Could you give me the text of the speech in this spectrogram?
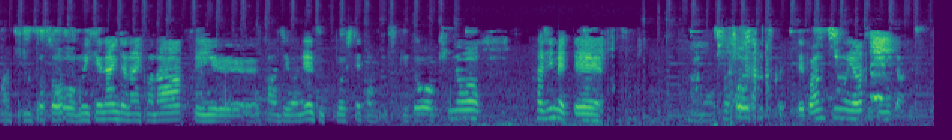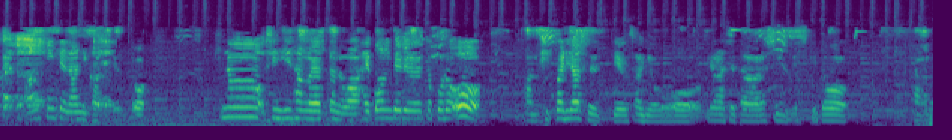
まあ、ずっとそう向いてないんじゃないかなっていう感じはね、ずっとしてたんですけど、昨日初めて、あの、塗装じゃなくて板金をやらせてみたんです。板金って何かっていうと、昨日新人さんがやったのは、凹んでるところを、あの、引っ張り出すっていう作業をやらせたらしいんですけど、あの、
